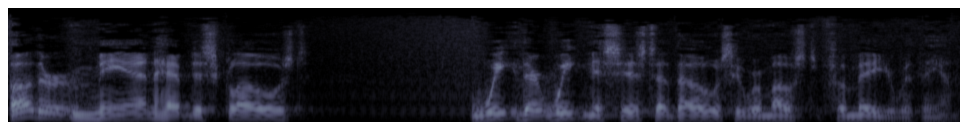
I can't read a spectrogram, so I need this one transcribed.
Other men have disclosed weak, their weaknesses to those who were most familiar with them.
